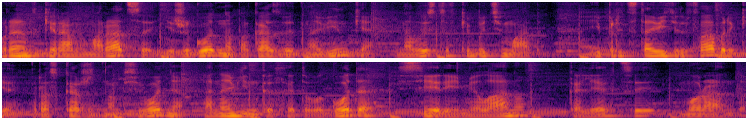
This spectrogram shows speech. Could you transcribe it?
Бренд Керама Марацци ежегодно показывает новинки на выставке Батимат. И представитель фабрики расскажет нам сегодня о новинках этого года серии Милано коллекции Морандо.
